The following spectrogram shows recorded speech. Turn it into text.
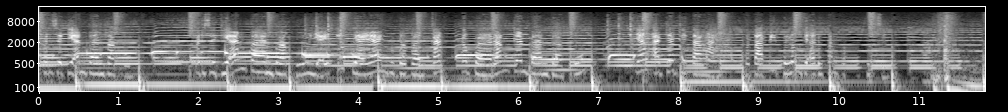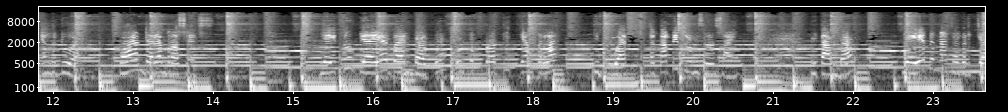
persediaan bahan baku. Persediaan bahan baku yaitu biaya yang dibebankan ke barang dan bahan baku yang ada di tangan, tetapi belum dialihkan ke produksi. Yang kedua, bahan dalam proses, yaitu biaya bahan baku untuk produk yang telah dibuat tetapi belum selesai. Ditambah biaya tenaga kerja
